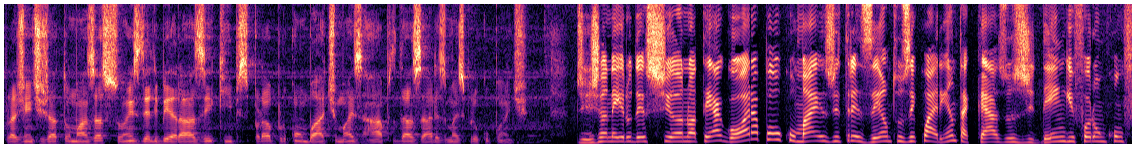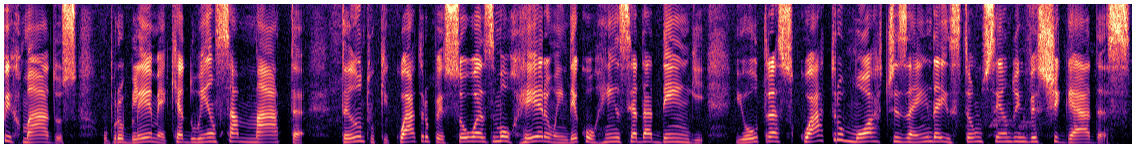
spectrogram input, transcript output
para a gente já tomar as ações, deliberar as equipes para o combate mais rápido das áreas mais preocupantes. De janeiro deste ano até agora, pouco mais de 340 casos de dengue foram confirmados. O problema é que a doença mata, tanto que quatro pessoas morreram em decorrência da dengue e outras quatro mortes ainda estão sendo investigadas.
